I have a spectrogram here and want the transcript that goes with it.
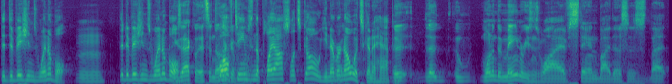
The division's winnable. Mm-hmm. The division's winnable. Exactly. That's another Twelve teams point. in the playoffs. Let's go. You never know what's going to happen. the, the uh, one of the main reasons why I've stand by this is that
